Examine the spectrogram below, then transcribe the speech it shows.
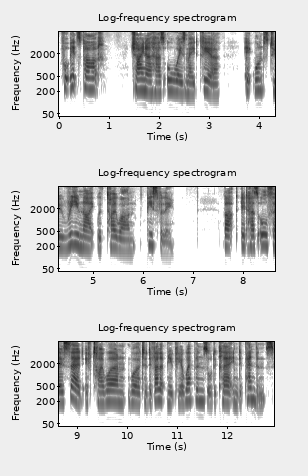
For its part, China has always made clear it wants to reunite with Taiwan peacefully. But it has also said if Taiwan were to develop nuclear weapons or declare independence,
